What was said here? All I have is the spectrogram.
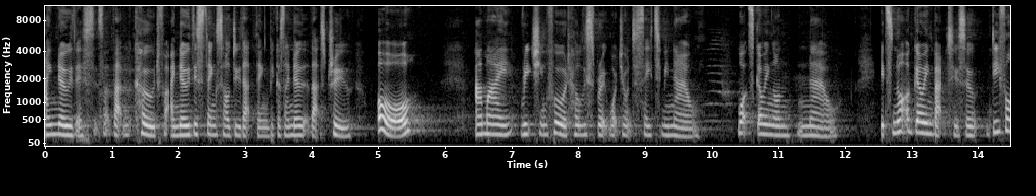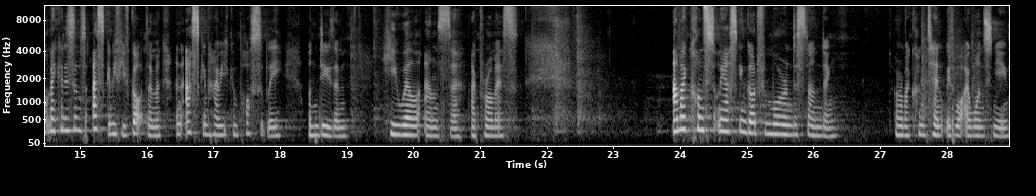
I know this. It's like that code for I know this thing, so I'll do that thing because I know that that's true. Or am I reaching forward? Holy Spirit, what do you want to say to me now? What's going on now? It's not a going back to. So, default mechanisms, ask him if you've got them and ask him how you can possibly undo them. He will answer, I promise. Am I constantly asking God for more understanding? Or am I content with what I once knew?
